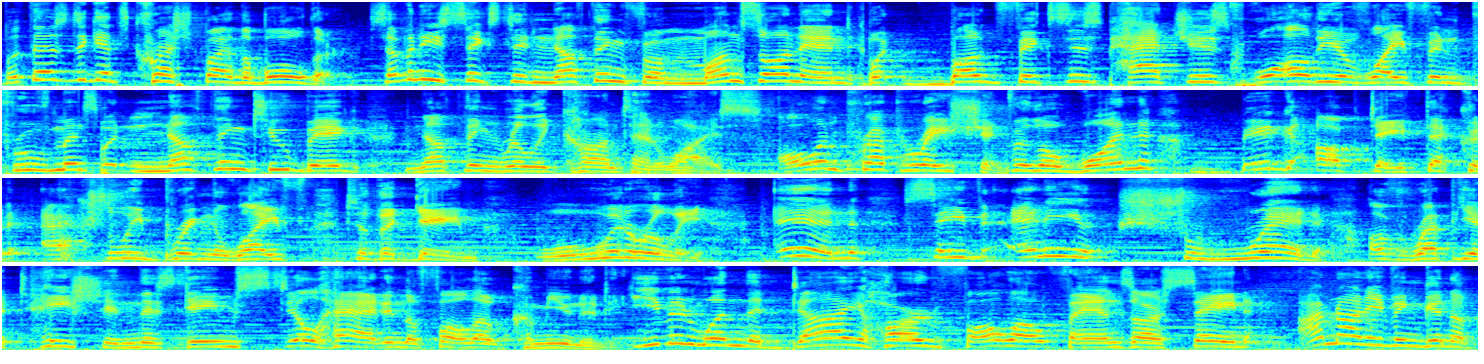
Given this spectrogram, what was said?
Bethesda gets crushed by the boulder. 76 did nothing for months on end but bug fixes, patches, quality of life improvements, but nothing too big, nothing really content-wise. All in preparation for the one big update that could actually bring life to the game. Literally, and save any shred of reputation this game still had in the Fallout community. Even when the die-hard Fallout fans are saying, I'm not even gonna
